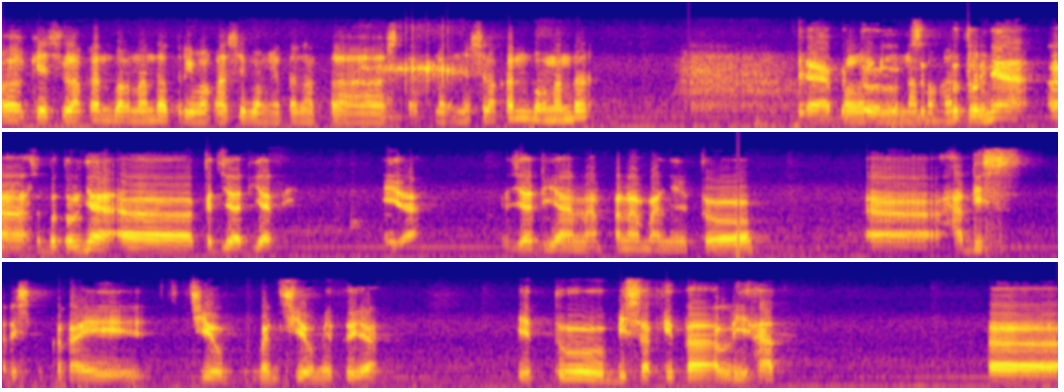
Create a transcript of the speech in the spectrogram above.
Oke, silakan Bang Nanda. Terima kasih Bang Etan atas statementnya. Silakan Bang Nanda. Ya betul. Sebetulnya eh, sebetulnya eh, kejadian iya kejadian apa namanya itu eh, hadis hadis mengenai cium mencium itu ya itu bisa kita lihat eh,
